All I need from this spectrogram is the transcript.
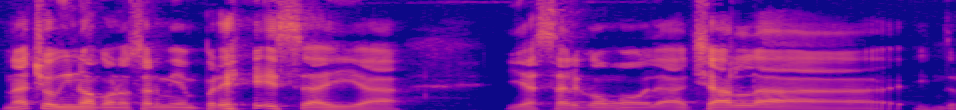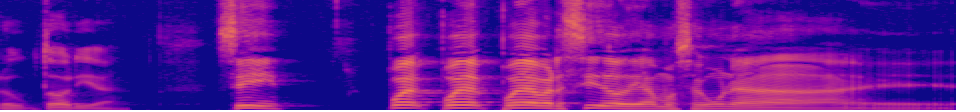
Nacho vino a conocer mi empresa y a, y a hacer como la charla introductoria. Sí, puede, puede, puede haber sido, digamos, alguna. eh,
